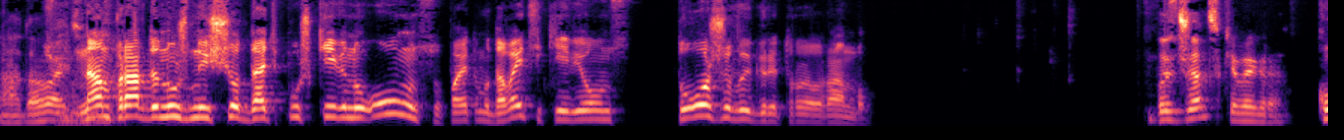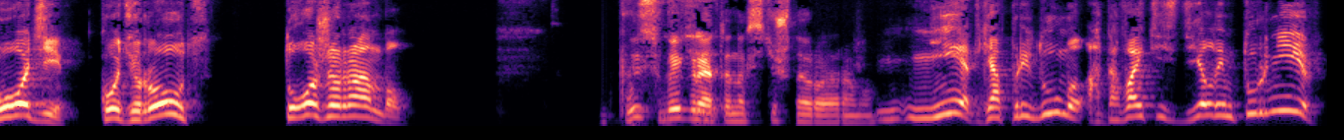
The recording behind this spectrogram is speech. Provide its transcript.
А, давайте. Нам, правда, нужно еще дать пуш Кевину Оуэнсу, поэтому давайте Кеви Оуэнс тоже выиграет Royal Rumble. Пусть женский выиграет. Коди, Коди Роудс тоже Рамбл. Пусть выиграет NXT-шную Royal Rumble. Нет, я придумал, а давайте сделаем турнир.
